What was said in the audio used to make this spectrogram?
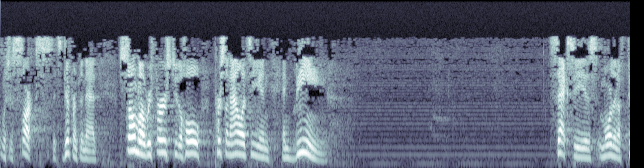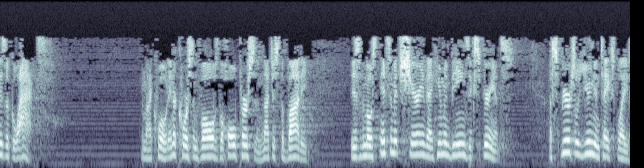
which is sarx. It's different than that. Soma refers to the whole personality and, and being. Sexy is more than a physical act. And I quote, intercourse involves the whole person, not just the body. It is the most intimate sharing that human beings experience. A spiritual union takes place.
